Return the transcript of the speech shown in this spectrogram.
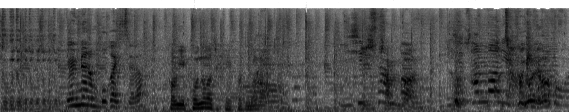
두구두구두구두구. 열면은 뭐가 있어요? 거기 번호가 적혀 있거든요. 23번. 23번이 이거요?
